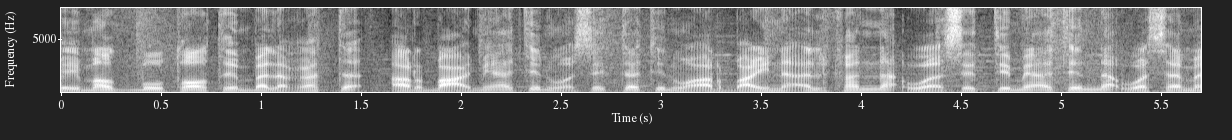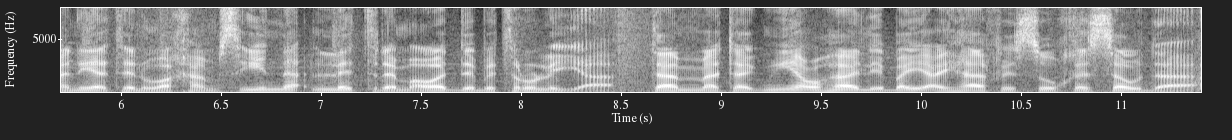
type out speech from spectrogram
بمضبوطات بلغت 446658 لتر مواد بترولية. تم تجميعها لبيعها في السوق السوداء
